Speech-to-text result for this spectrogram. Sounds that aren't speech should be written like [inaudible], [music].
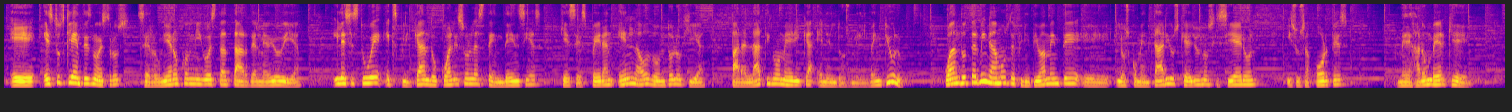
eh, estos clientes nuestros se reunieron conmigo esta tarde al mediodía y les estuve explicando cuáles son las tendencias que se esperan en la odontología para Latinoamérica en el 2021. Cuando terminamos definitivamente eh, los comentarios que ellos nos hicieron y sus aportes me dejaron ver que,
